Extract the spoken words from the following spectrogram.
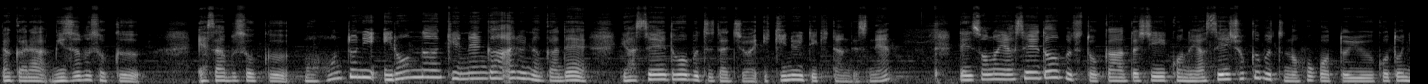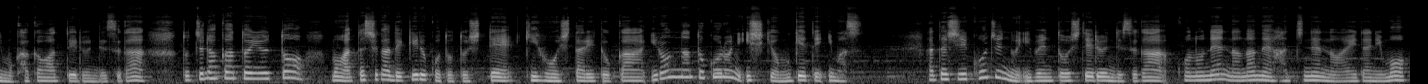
だから水不足餌不足もう本当にいろんな懸念がある中で野生動物たちは生き抜いてきたんですね。でその野生動物とか私この野生植物の保護ということにも関わっているんですがどちらかというともう私ができることとして寄付をしたりとかいろんなところに意識を向けています。私個人のイベントをしてるんですがこのね7年8年の間にもも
